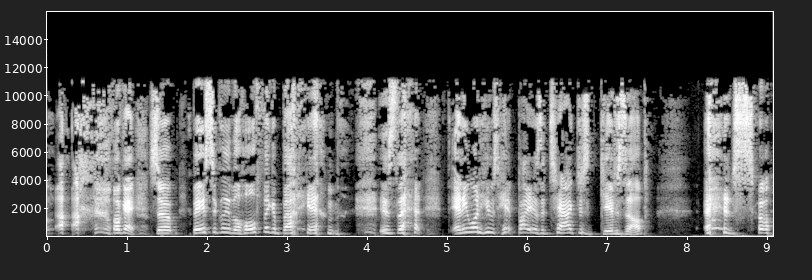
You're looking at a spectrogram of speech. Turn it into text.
okay, so basically the whole thing about him is that anyone who's hit by his attack just gives up. And so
